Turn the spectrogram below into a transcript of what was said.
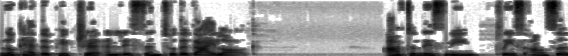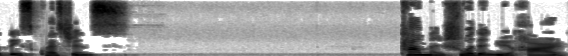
Look at the picture and listen to the dialogue. After listening, please answer these questions. 他们说的女孩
